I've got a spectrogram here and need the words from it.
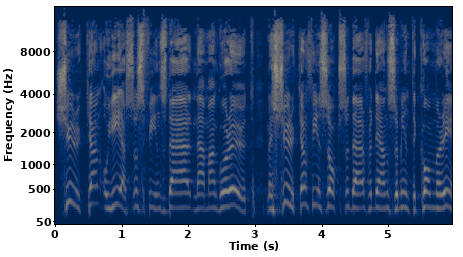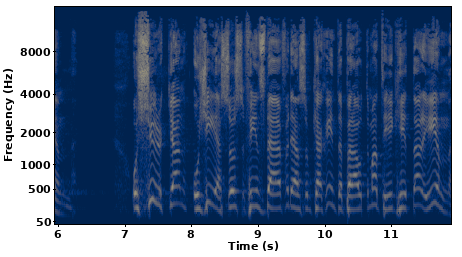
Kyrkan och Jesus finns där när man går ut, men kyrkan finns också där för den som inte kommer in. Och kyrkan och Jesus finns där för den som kanske inte per automatik hittar in,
